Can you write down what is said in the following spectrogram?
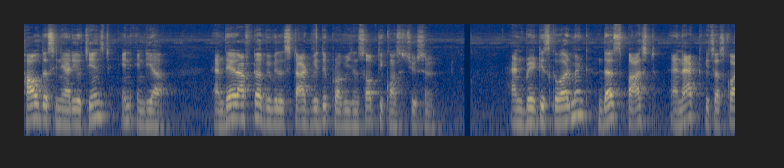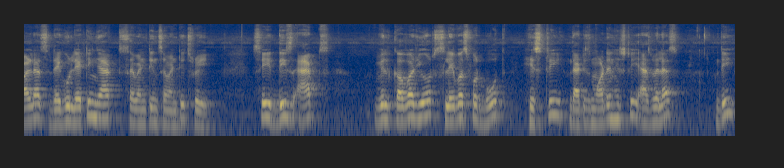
how the scenario changed in India and thereafter we will start with the provisions of the constitution and British government thus passed an act which was called as Regulating Act 1773. See these acts will cover your syllabus for both history that is modern history as well as the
